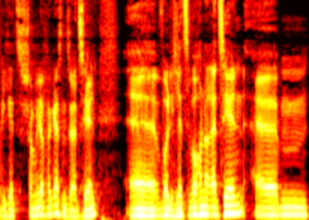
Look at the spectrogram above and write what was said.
ich jetzt schon wieder vergessen zu erzählen. Äh, wollte ich letzte Woche noch erzählen. Ähm,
